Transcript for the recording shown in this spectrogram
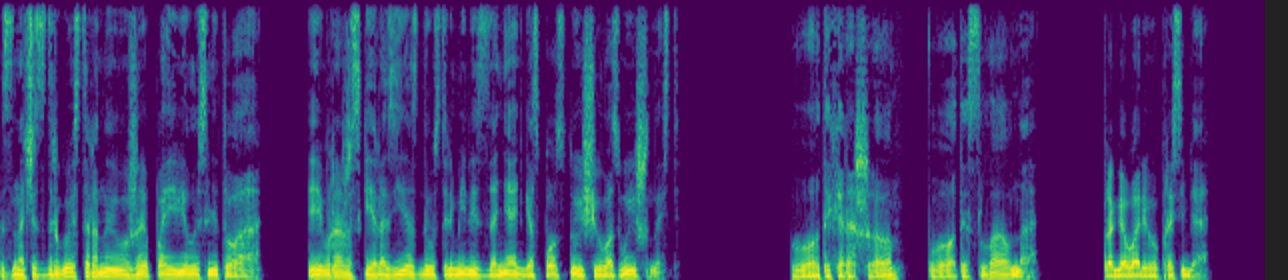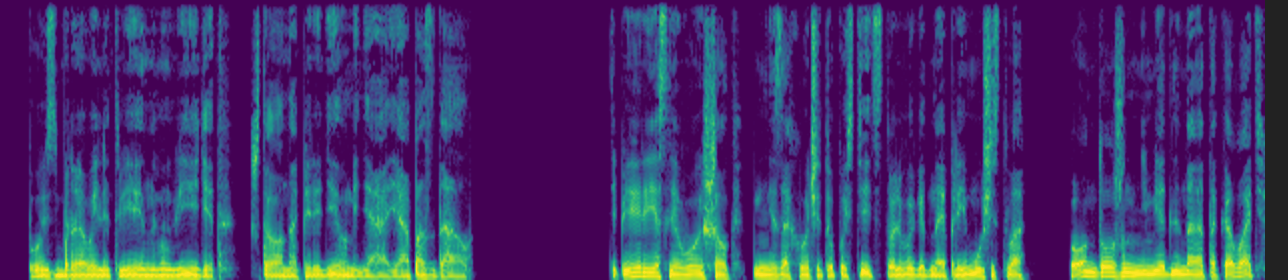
Значит, с другой стороны уже появилась Литва, и вражеские разъезды устремились занять господствующую возвышенность. Вот и хорошо, вот и славно проговариваю про себя. Пусть бравый Литвин увидит, что он опередил меня, а я опоздал. Теперь, если Войшелк не захочет упустить столь выгодное преимущество, он должен немедленно атаковать,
